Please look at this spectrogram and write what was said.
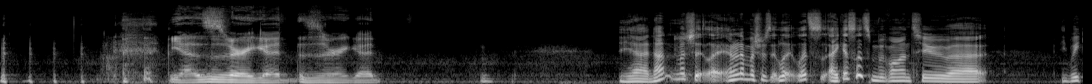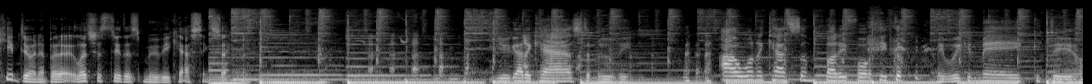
Yeah, this is very good. This is very good. Yeah, not much. I don't know much. Let- Let's. I guess let's move on to. Uh, we keep doing it, but uh, let's just do this movie casting segment. you got to cast a movie. I want to cast somebody for Heathcliff. Maybe we can make a deal.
